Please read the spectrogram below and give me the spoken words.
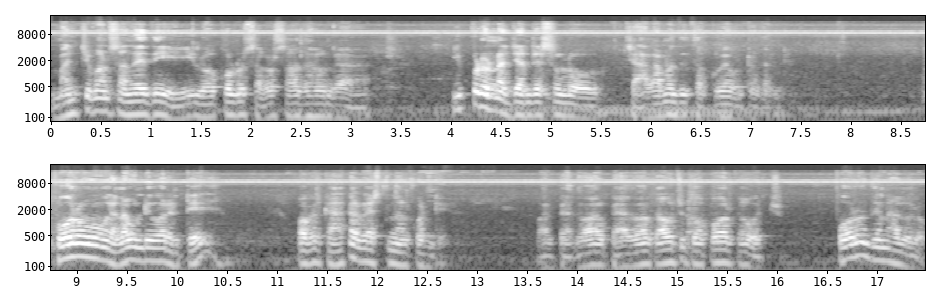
మంచి మనసు అనేది ఈ లోకంలో సర్వసాధారణంగా ఇప్పుడున్న జనరేషన్లో చాలామంది తక్కువే ఉంటుందండి. పూర్వం ఎలా ఉండేవారంటే ఒకరికి ఆకలి వేస్తుంది అనుకోండి వాళ్ళు పెద్దవారు పేదవారు కావచ్చు గొప్పవారు కావచ్చు పూర్వం దినాలలో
